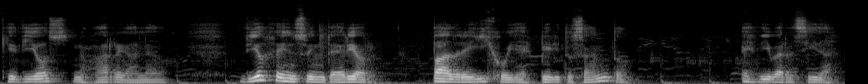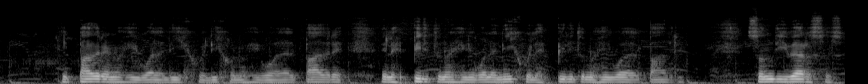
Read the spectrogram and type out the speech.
que Dios nos ha regalado. Dios en su interior, Padre, Hijo y Espíritu Santo, es diversidad. El Padre no es igual al Hijo, el Hijo no es igual al Padre, el Espíritu no es igual al Hijo, el Espíritu no es igual al Padre. Son diversos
